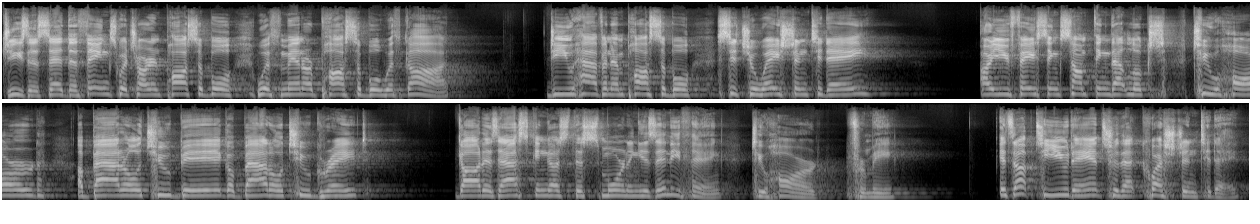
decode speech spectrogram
Jesus said, The things which are impossible with men are possible with God. Do you have an impossible situation today? Are you facing something that looks too hard, a battle too big, a battle too great? God is asking us this morning is anything too hard for me? It's up to you to answer that question today.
